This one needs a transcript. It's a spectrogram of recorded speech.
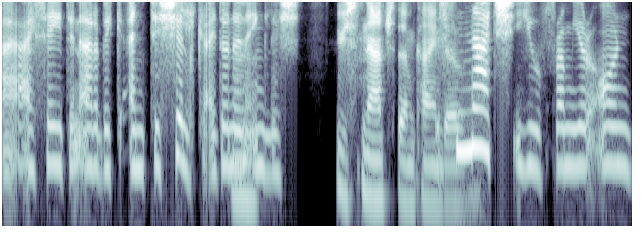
I say it in Arabic, and tishilk, I don't know in Mm. English, You snatch them kind of snatch you from your own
